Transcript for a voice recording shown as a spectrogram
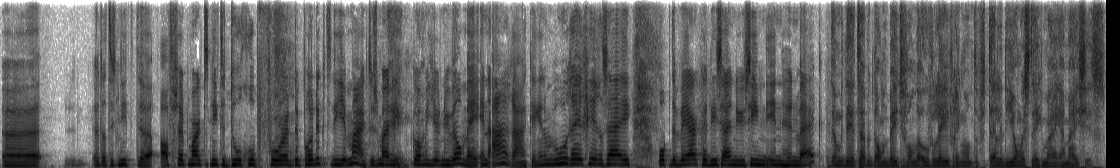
eh, dat is niet de afzetmarkt, dat is niet de doelgroep voor de producten die je maakt. Dus maar Nee. die komen hier nu wel mee in aanraking. En hoe reageren zij op de werken die zij nu zien in hun wijk? Dan- Dit heb ik dan een beetje van de overlevering, want dan vertellen die jongens tegen mij en meisjes.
